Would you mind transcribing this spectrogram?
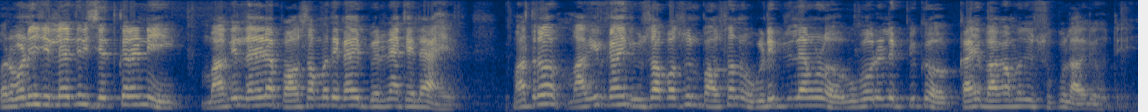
Parbhani जिल्ह्यातील शेतकऱ्यांनी मागील झालेल्या पावसामध्ये काही पेरण्या केल्या आहेत. मात्र मागील काही दिवसापासून पावसानं उघडीप दिल्यामुळं उगवलेले पिकं काही भागामध्ये सुकू लागले होते.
